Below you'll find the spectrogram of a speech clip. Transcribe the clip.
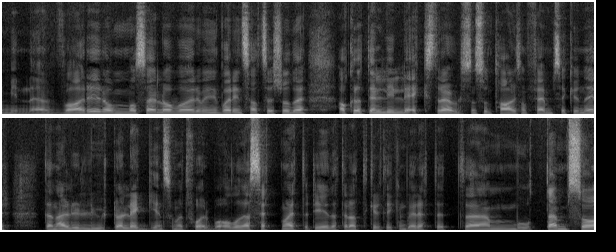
minnet varer om oss selv og våre, våre innsatser. Så det, akkurat den lille ekstra øvelsen som tar liksom fem sekunder, den er lurt å legge inn som et forbehold. Og det har jeg sett nå ettertid, etter at kritikken ble rettet uh, mot dem. så...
